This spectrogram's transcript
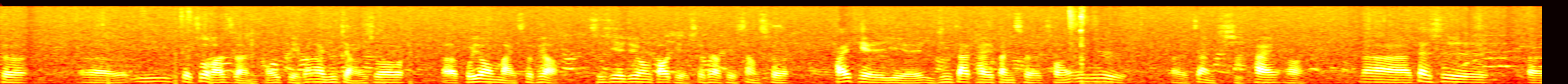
车，呃，一个做法是转台铁。刚才已经讲了说，呃，不用买车票，直接就用高铁车票可以上车。台铁也已经加开班车，从乌日呃站起开啊。那但是呃，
